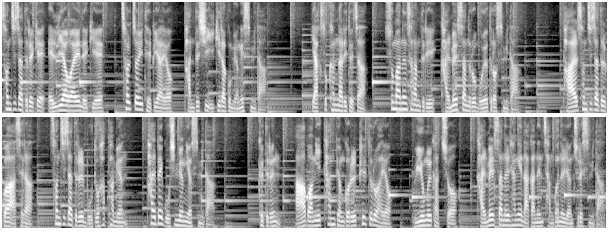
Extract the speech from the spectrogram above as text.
선지자들에게 엘리야와의 내기에 철저히 대비하여 반드시 이기라고 명했습니다. 약속한 날이 되자 수많은 사람들이 갈멜산으로 모여들었습니다. 바알 선지자들과 아세라 선지자들을 모두 합하면 850명이었습니다. 그들은 아합 왕이 탄 병거를 필두로 하여 위용을 갖추어 갈멜산을 향해 나가는 장관을 연출했습니다.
